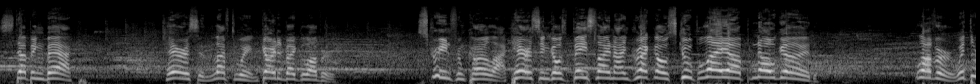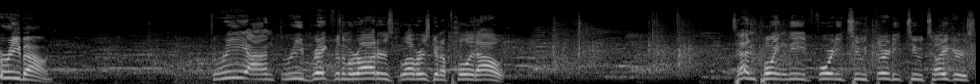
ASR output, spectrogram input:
stepping back. Harrison, left wing, guarded by Glover. Screen from Carlock. Harrison goes baseline on Greco. Scoop layup, no good. Glover with the rebound. Three on three break for the Marauders. Glover's going to pull it out. 10 point lead, 42 32 Tigers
